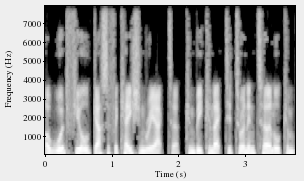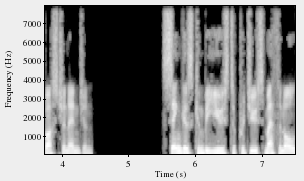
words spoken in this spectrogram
a wood-fueled gasification reactor, can be connected to an internal combustion engine. Syngas can be used to produce methanol,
